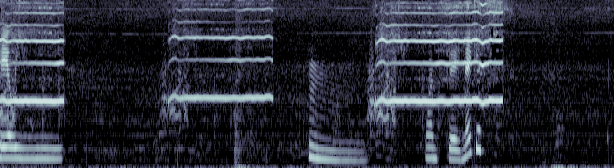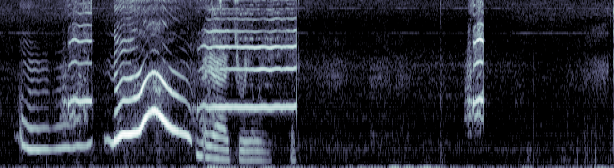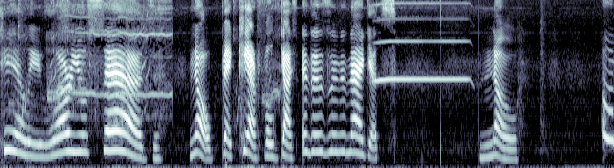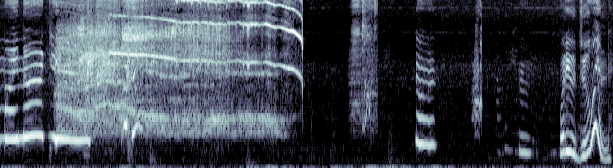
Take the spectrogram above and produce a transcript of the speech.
Kaylee. Hmm. One say. Mm, nuggets. Kelly, why are you? No, be careful, guys. And there's the nuggets. No. Oh my nuggets! Hmm. what are you doing?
